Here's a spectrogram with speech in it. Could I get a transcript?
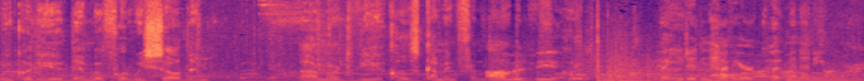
We could hear them before we saw them. Armored vehicles coming from the Armored vehicles. But you didn't have your equipment anymore.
